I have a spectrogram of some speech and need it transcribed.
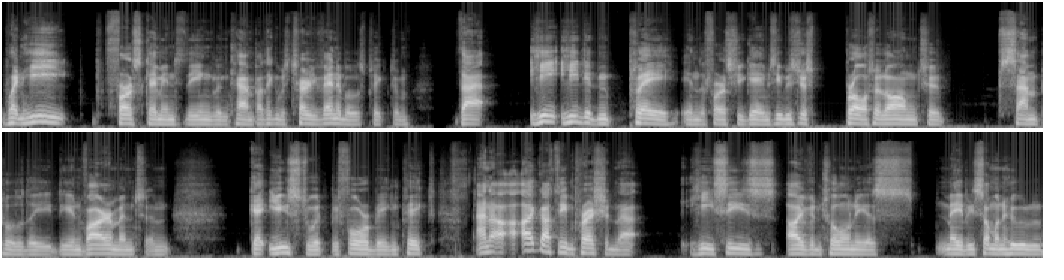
when he first came into the England camp, I think it was Terry Venables picked him. That he he didn't play in the first few games. He was just brought along to sample the the environment and get used to it before being picked. And I, I got the impression that he sees Ivan Toney as maybe someone who'll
